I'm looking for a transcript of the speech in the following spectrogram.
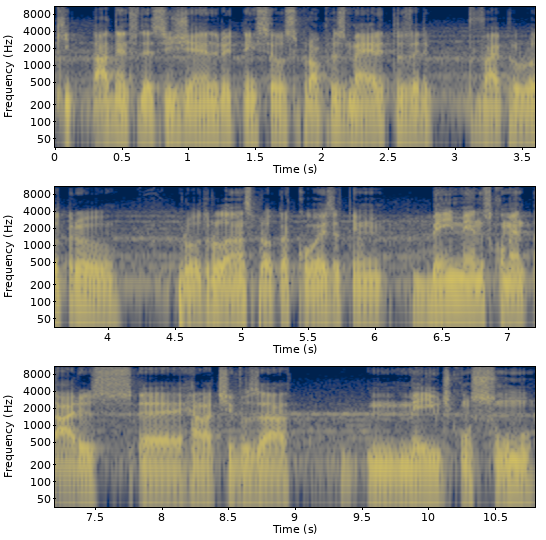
que tá dentro desse gênero e tem seus próprios méritos, ele vai pro outro para outro lance, para outra coisa. Tem um, bem menos comentários é, relativos a meio de consumo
